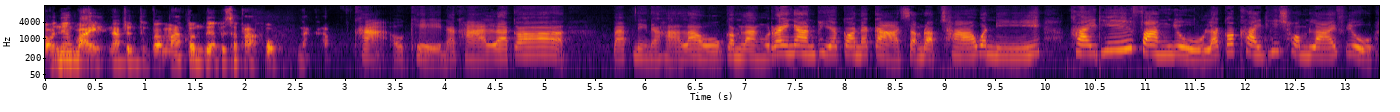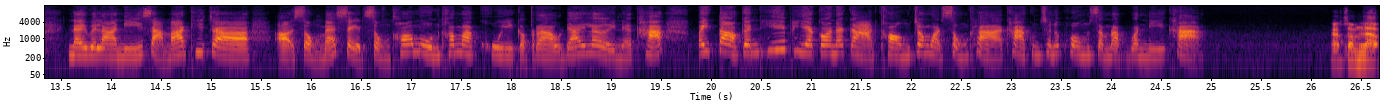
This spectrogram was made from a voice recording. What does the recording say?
ต่อเนื่องไปนะครับจนถึงประมาณต้นเดือนพฤษภาคมนะครับ ค่ะ โอเคนะคะ แล้วก็ แป๊บหนึ่งนะคะ เรากำลังรายงานพยากรณ์อากาศสำหรับเช้าวันนี้ ใครที่ฟังอยู่แล้วก็ใครที่ชมไลฟ์อยู่ ในเวลานี้สามารถที่จะส่งแมสเซจส่งข้อมูลเข้ามาคุยกับเราได้เลยนะคะ ไปต่อกันที่พยากรณ์อากาศของจังหวัดสงขลาค่ะ คุณชนุพงศ์สำหรับวันนี้ค่ะครับสำหรับ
